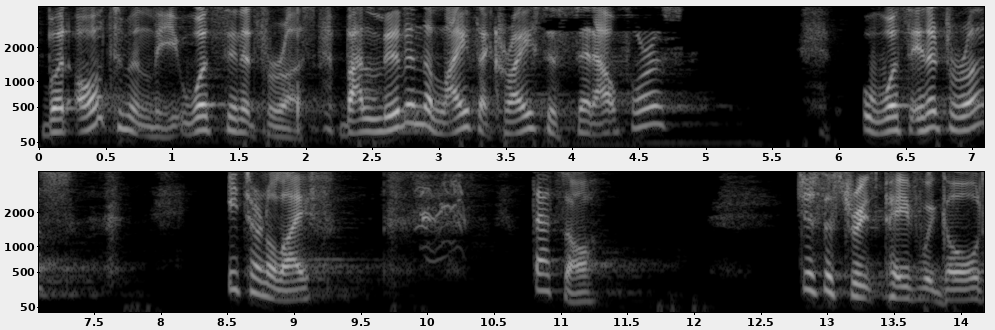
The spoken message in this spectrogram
But ultimately, what's in it for us? By living the life that Christ has set out for us, what's in it for us? Eternal life. That's all. Just the streets paved with gold.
